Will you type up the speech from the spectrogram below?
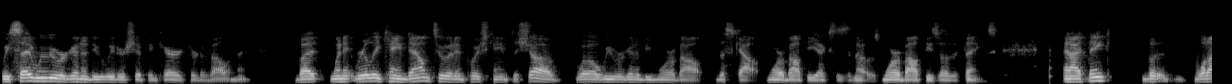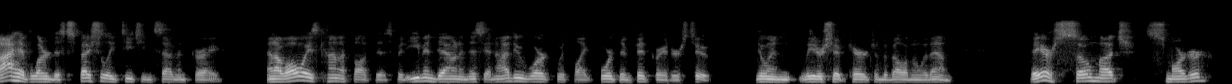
We said we were going to do leadership and character development. But when it really came down to it and push came to shove, well, we were going to be more about the scout, more about the X's and O's, more about these other things. And I think the, what I have learned, especially teaching seventh grade, and I've always kind of thought this, but even down in this, and I do work with like fourth and fifth graders too, doing leadership character development with them. They are so much smarter,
